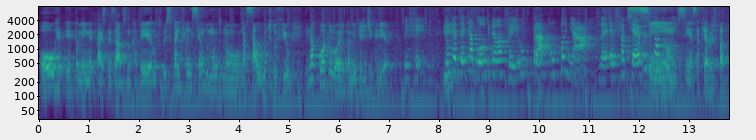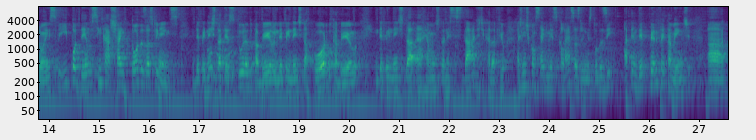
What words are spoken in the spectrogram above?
ou reter também metais pesados no cabelo. Tudo isso vai influenciando muito no, na saúde do fio e na cor do loiro também que a gente cria. Perfeito. Então e... quer dizer que a Blonde ela veio para acompanhar né, essa quebra sim, de padrões. Sim, essa quebra de padrões e podendo se encaixar em todas as clientes, independente da textura do cabelo, independente da cor do cabelo, independente da é, realmente da necessidade de cada fio, a gente consegue mesclar essas linhas todas e atender perfeitamente a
